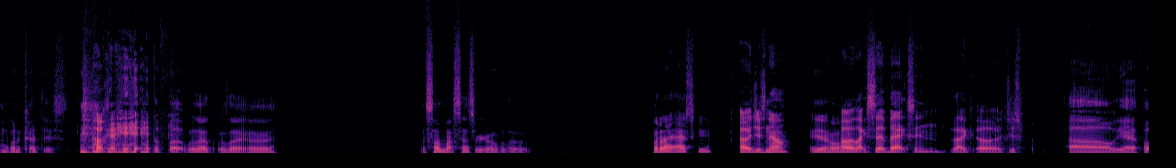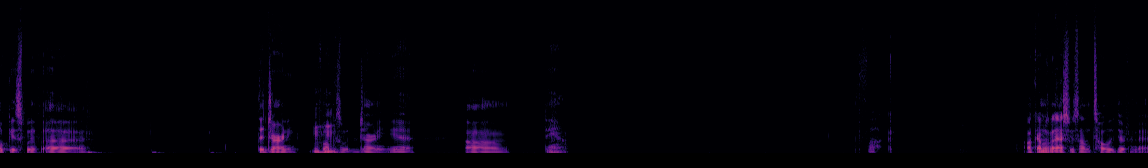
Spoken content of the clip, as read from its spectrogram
i'm gonna cut this okay What the fuck? Was I was I uh something about sensory overload? What did I ask you? uh just now Yeah, hold on. uh like setbacks and like uh just oh yeah, focus with uh the journey. Mhm. Focus with the journey, yeah. Um damn. Fuck. Okay, I'm just gonna ask you something totally different then.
